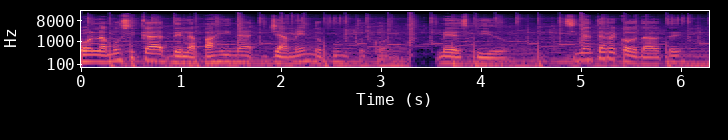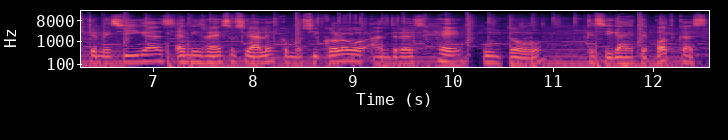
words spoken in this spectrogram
Con la música de la página llamendo.com me despido. Sin antes recordarte que me sigas en mis redes sociales como psicólogo Andrés G.O, que sigas este podcast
